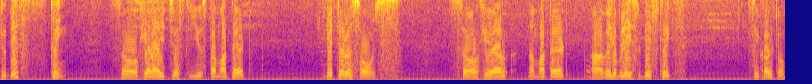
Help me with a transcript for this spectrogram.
to this string. So here I just use the method get a resource so here the method uh, variable is districts. Is equal to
